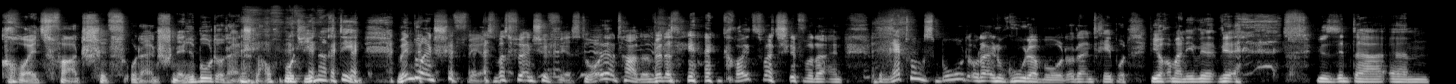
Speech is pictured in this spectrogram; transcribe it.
Kreuzfahrtschiff oder ein Schnellboot oder ein Schlauchboot, je nachdem. Wenn du ein Schiff wärst, was für ein Schiff wärst du? Euer Tat. Wäre das ein Kreuzfahrtschiff oder ein Rettungsboot oder ein Ruderboot oder ein Drehboot? Wie auch immer. Nee, wir, wir, wir sind da. Ähm,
